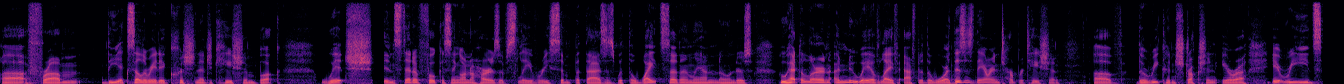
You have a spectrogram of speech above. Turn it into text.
uh, from the Accelerated Christian Education book which, instead of focusing on the horrors of slavery, sympathizes with the white Southern landowners who had to learn a new way of life after the war. This is their interpretation of the Reconstruction era. It reads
